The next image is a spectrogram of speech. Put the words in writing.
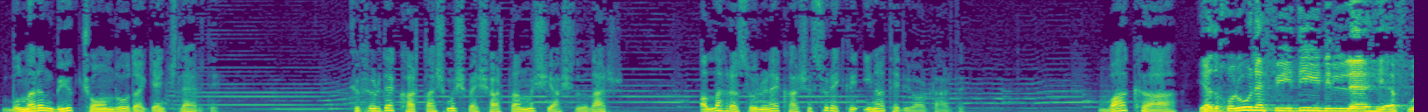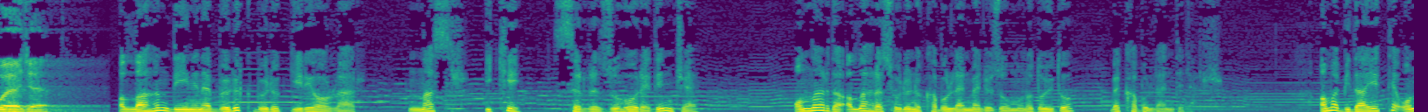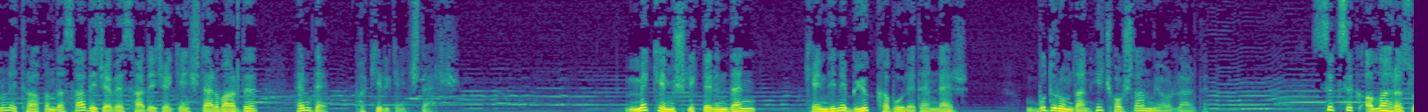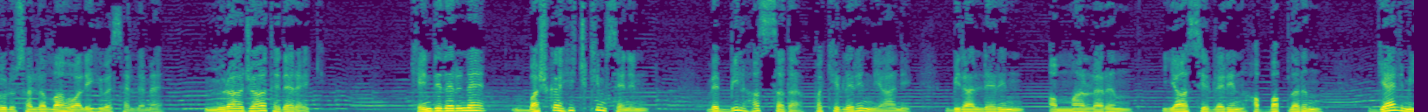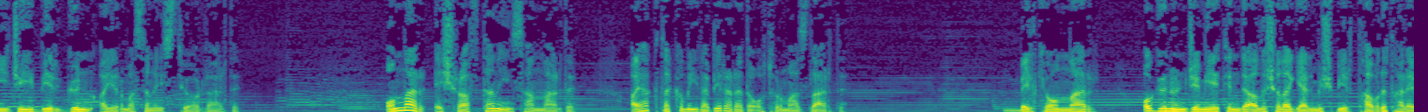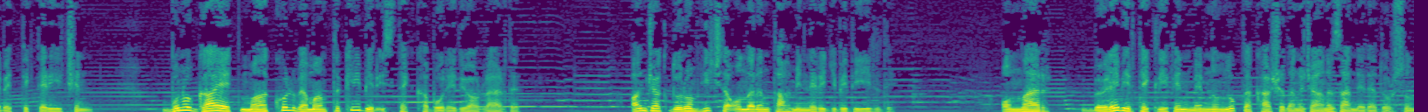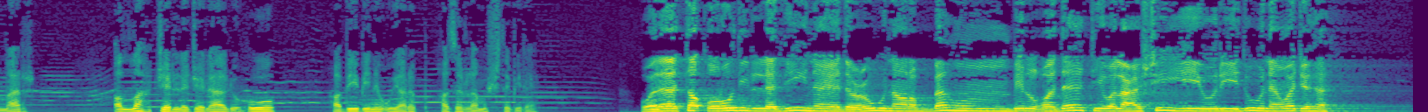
Bunların büyük çoğunluğu da gençlerdi. Küfürde kartlaşmış ve şartlanmış yaşlılar, Allah Resulüne karşı sürekli inat ediyorlardı. Vakıa, يَدْخُلُونَ ف۪ي د۪ينِ اللّٰهِ اَفْوَاجًا Allah'ın dinine bölük bölük giriyorlar. Nasr 2 sırrı zuhur edince, onlar da Allah Resulü'nü kabullenme lüzumunu duydu ve kabullendiler. Ama bidayette onun etrafında sadece ve sadece gençler vardı, hem de fakir gençler. Mekke müşriklerinden kendini büyük kabul edenler, bu durumdan hiç hoşlanmıyorlardı. Sık sık Allah Resulü sallallahu aleyhi ve selleme müracaat ederek, kendilerine başka hiç kimsenin ve bilhassa da fakirlerin yani Bilallerin, Ammarların, Yasirlerin, Habbapların gelmeyeceği bir gün ayırmasını istiyorlardı. Onlar eşraftan insanlardı. Ayak takımıyla bir arada oturmazlardı. Belki onlar o günün cemiyetinde alışılagelmiş bir tavrı talep ettikleri için bunu gayet makul ve mantıki bir istek kabul ediyorlardı. Ancak durum hiç de onların tahminleri gibi değildi. Onlar böyle bir teklifin memnunlukla karşılanacağını zannede dursunlar, Allah Celle Celaluhu Habibini uyarıp hazırlamıştı bile. وَلَا تَطْرُدِ الَّذ۪ينَ يَدْعُونَ رَبَّهُمْ بِالْغَدَاةِ وَالْعَشِيِّ يُرِيدُونَ وَجْهَهُ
